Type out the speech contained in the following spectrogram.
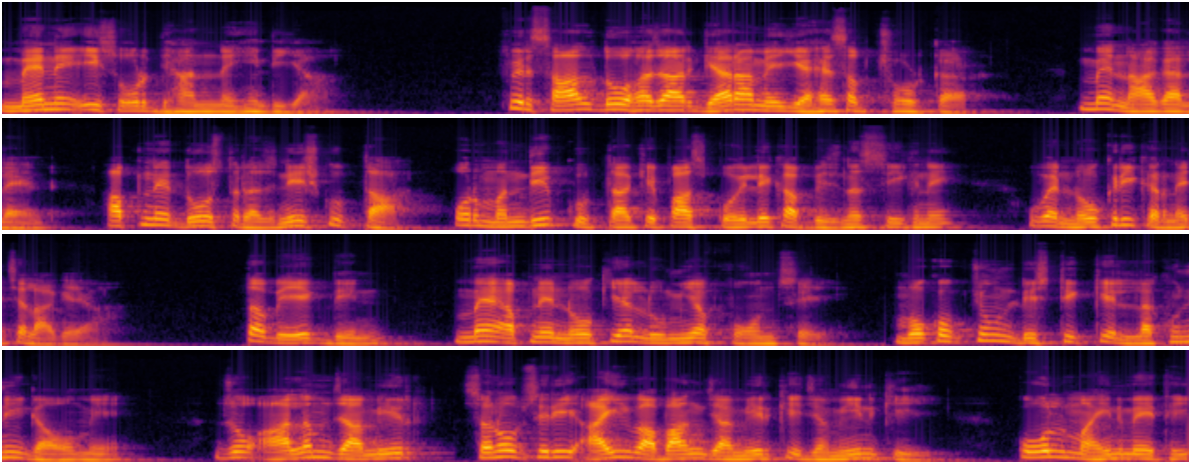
मैंने इस ओर ध्यान नहीं दिया। फिर साल 2011 में यह सब छोड़कर मैं नागालैंड अपने दोस्त रजनीश गुप्ता और मनदीप गुप्ता के पास कोयले का बिज़नेस सीखने व नौकरी करने चला गया। तब एक दिन मैं अपने नोकिया लूमिया फ़ोन से मोकोकचुंग डिस्ट्रिक्ट के लखुनी गाँव में, जो आलम जामिर, सनोब श्री आई वाबांग जामिर की ज़मीन की कोल माइन में थी,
